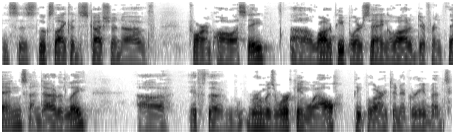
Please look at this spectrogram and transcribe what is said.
This is, looks like a discussion of foreign policy. Uh, a lot of people are saying a lot of different things, undoubtedly. Uh, if the room is working well, people aren't in agreement.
